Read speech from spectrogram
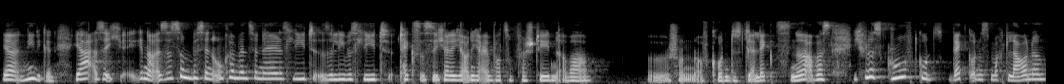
Ja, Niedeken. Ja, also ich, genau, es ist so ein bisschen unkonventionelles Lied, also Liebeslied. Text ist sicherlich auch nicht einfach zu verstehen, aber schon aufgrund des Dialekts, ne? Aber es, ich finde, es groovt gut weg und es macht Laune.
